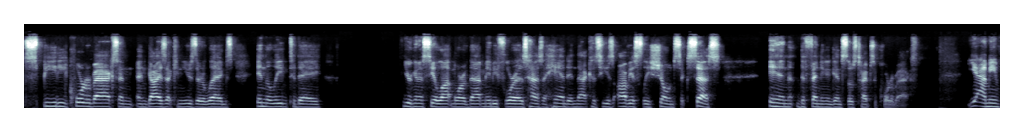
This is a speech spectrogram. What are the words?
speedy quarterbacks and and guys that can use their legs in the league today, you're going to see a lot more of that. Maybe Flores has a hand in that because he's obviously shown success in defending against those types of quarterbacks. Yeah, I mean,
